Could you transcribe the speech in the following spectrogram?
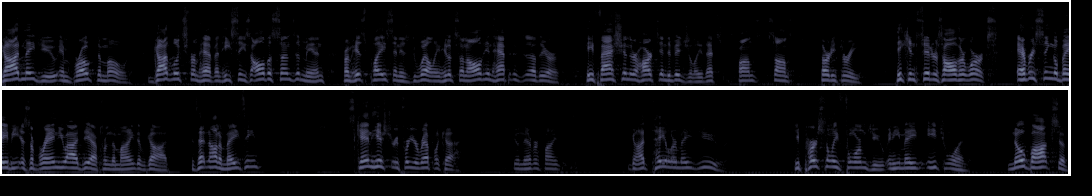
God made you and broke the mold. God looks from heaven. He sees all the sons of men from his place and his dwelling. He looks on all the inhabitants of the earth. He fashioned their hearts individually. That's Psalms 33. He considers all their works. Every single baby is a brand new idea from the mind of God. Is that not amazing? Scan history for your replica. You'll never find it. God tailor made you. He personally formed you and he made each one. No box of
